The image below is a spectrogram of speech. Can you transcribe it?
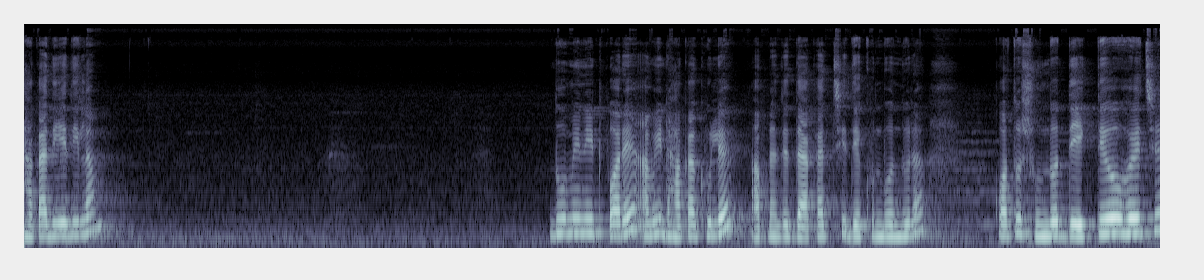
ঢাকা দিয়ে দিলাম। দু মিনিট পরে আমি ঢাকা খুলে আপনাদের দেখাচ্ছি। দেখুন বন্ধুরা কত সুন্দর দেখতেও হয়েছে।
